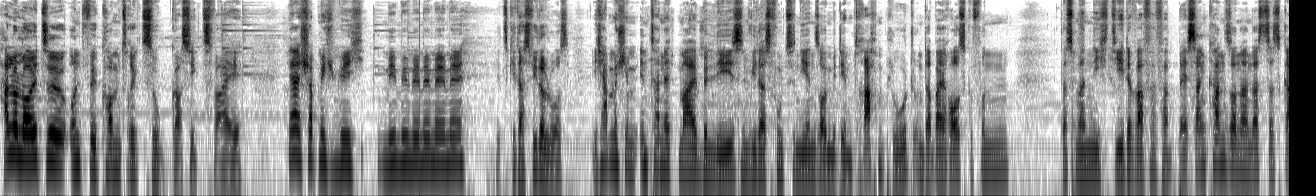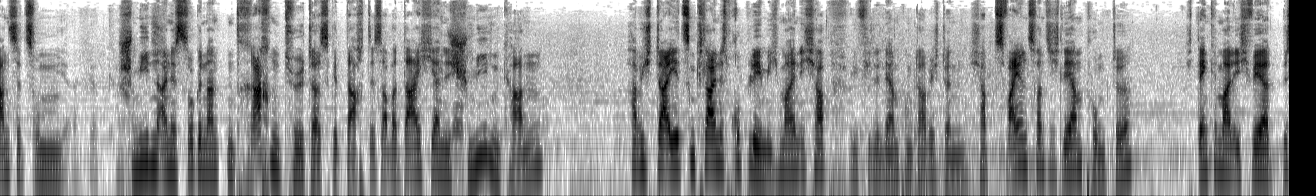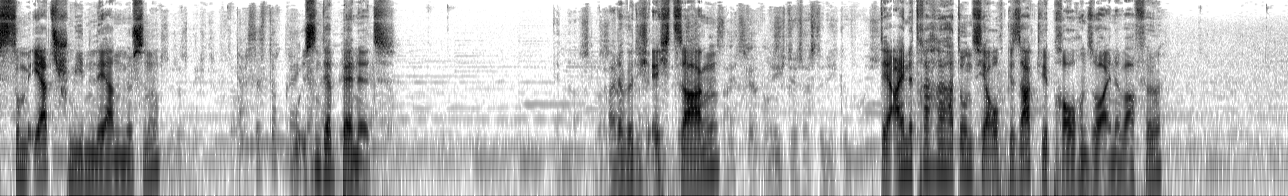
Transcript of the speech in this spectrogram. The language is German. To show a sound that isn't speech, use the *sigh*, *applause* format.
Hallo Leute und willkommen zurück zu Gothic 2. Ja, ich habe mich, mich, jetzt geht das wieder los. Ich habe mich im Internet mal belesen, wie das funktionieren soll mit dem Drachenblut und dabei herausgefunden, dass man nicht jede Waffe verbessern kann, sondern dass das Ganze zum Schmieden eines sogenannten Drachentöters gedacht ist. Aber da ich ja nicht schmieden kann, habe ich da jetzt ein kleines Problem. Ich meine, ich habe, wie viele Lernpunkte habe ich denn? Ich habe 22 Lernpunkte. Ich denke mal, ich werde bis zum Erzschmieden lernen müssen. Wo ist denn der Bennett? Weil da würde ich echt sagen, der eine Drache hat uns ja auch gesagt, wir brauchen so eine Waffe.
